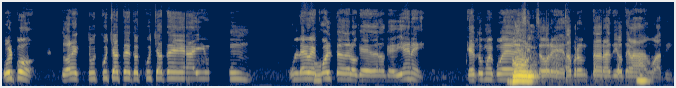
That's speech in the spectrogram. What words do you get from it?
Pulpo, tú, tú escuchaste, tú escuchaste ahí un, un, un leve corte de lo que de lo que viene. ¿Qué tú me puedes decir sobre esa pregunta? Ahora yo te la hago a ti.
